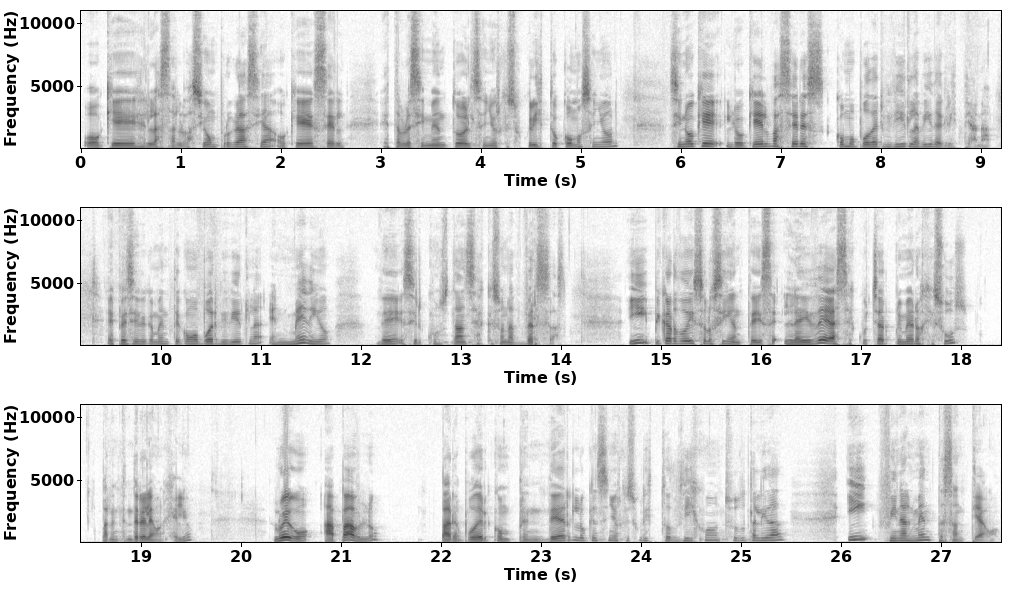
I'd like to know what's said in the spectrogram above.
o qué es la salvación por gracia, o qué es el establecimiento del Señor Jesucristo como Señor, sino que lo que él va a hacer es cómo poder vivir la vida cristiana, específicamente cómo poder vivirla en medio de circunstancias que son adversas. Y Picardo dice lo siguiente, dice, la idea es escuchar primero a Jesús para entender el Evangelio, luego a Pablo para poder comprender lo que el Señor Jesucristo dijo en su totalidad, y finalmente a Santiago.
